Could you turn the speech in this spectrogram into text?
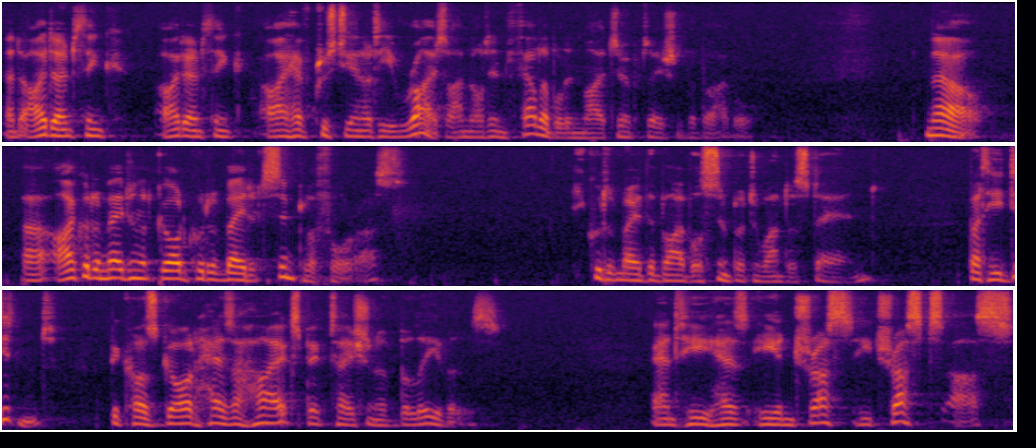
And I don't think I don't think I have Christianity right. I'm not infallible in my interpretation of the Bible. Now, uh, I could imagine that God could have made it simpler for us. He could have made the Bible simpler to understand, but He didn't because God has a high expectation of believers. And He, has, he, entrusts, he trusts us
